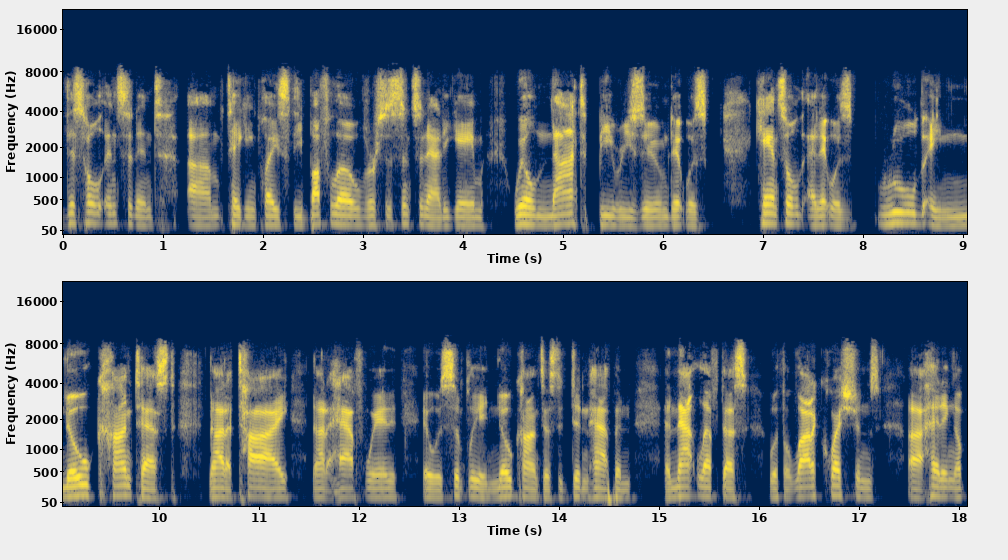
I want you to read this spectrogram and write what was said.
this whole incident um, taking place the buffalo versus cincinnati game will not be resumed it was canceled and it was ruled a no contest, not a tie, not a half win. It was simply a no contest. It didn't happen. And that left us with a lot of questions uh, heading up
